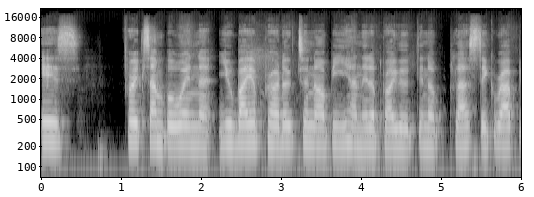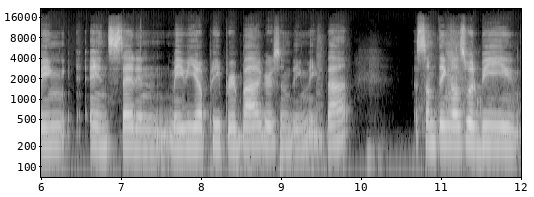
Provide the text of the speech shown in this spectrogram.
is for example, when you buy a product to not be handed a product in a plastic wrapping instead in maybe a paper bag or something like that. Something else would be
